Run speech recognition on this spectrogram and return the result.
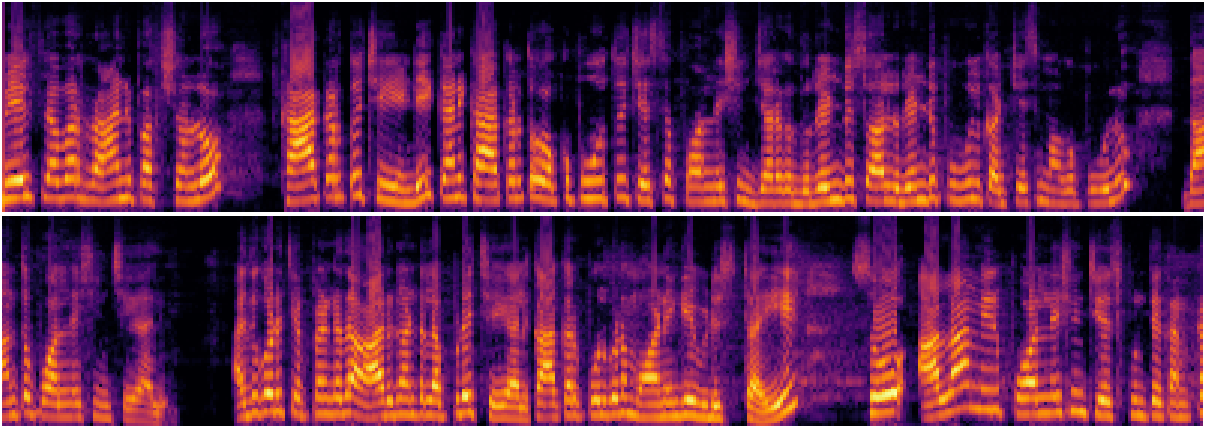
మేల్ ఫ్లవర్ రాని పక్షంలో కాకరతో చేయండి. కానీ కాకరతో ఒక పువ్వుతో చేస్తే పాలినేషన్ జరగదు. రెండు సార్లు రెండు పువ్వులు కట్ చేసి మగ పువ్వులు దాంతో పాలినేషన్ చేయాలి. అది కూడా చెప్పాను కదా ఆరు గంటలప్పుడే చేయాలి. కాకర పూలు కూడా మార్నింగే విడుస్తాయి. సో అలా మీరు పాలినేషన్ చేసుకుంటే కనుక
